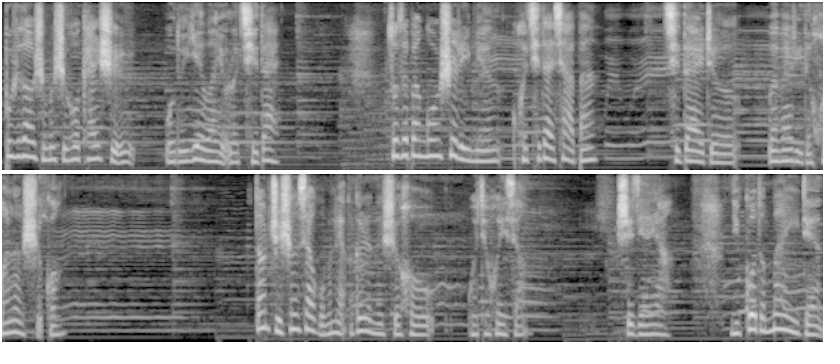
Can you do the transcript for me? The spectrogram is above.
不知道什么时候开始，我对夜晚有了期待。坐在办公室里面，会期待下班，期待着 YY 里的欢乐时光。当只剩下我们两个人的时候，我就会想：时间呀，你过得慢一点，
